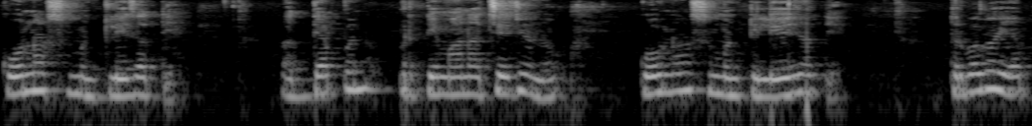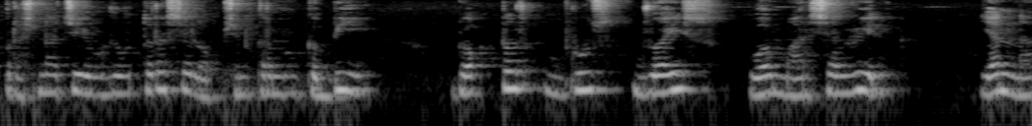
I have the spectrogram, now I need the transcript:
कोणास म्हटले जाते? अध्यापन प्रतिमानाचे जनक कोणास म्हटले जाते? तर बघा या प्रश्नाचे योग्य उत्तर असेल. ऑप्शन क्रमांक बी डॉक्टर ब्रूस जॉईस व मार्शा विल यांना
